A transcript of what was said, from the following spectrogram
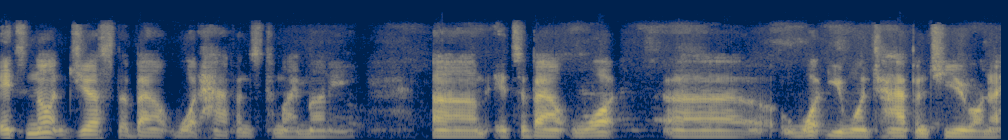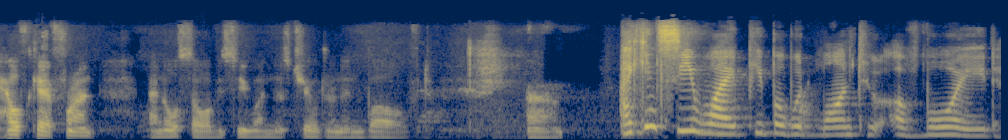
it's not just about what happens to my money. Um, it's about what uh, what you want to happen to you on a healthcare front and also obviously when there's children involved. Um, i can see why people would want to avoid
